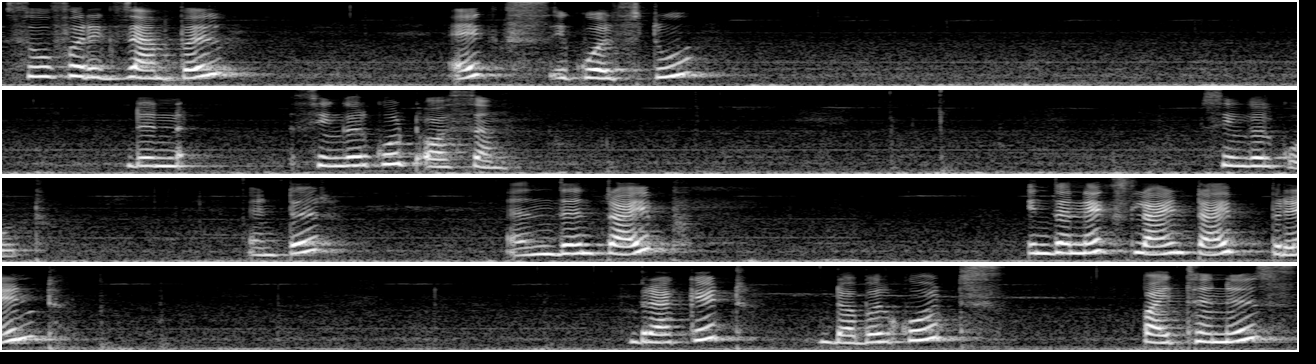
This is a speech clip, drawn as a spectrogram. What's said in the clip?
So for example, x equals to then single quote awesome single quote enter and then type in the next line type print bracket double quotes python is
